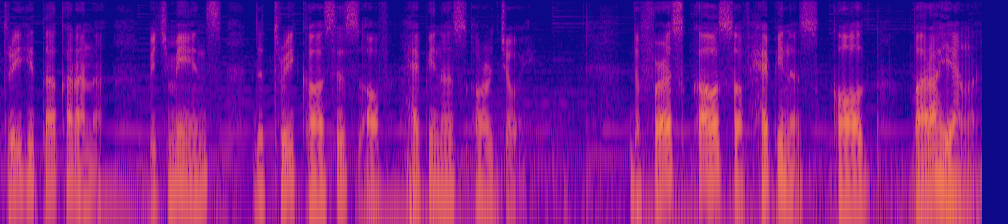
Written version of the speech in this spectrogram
Trihita Karana, which means the three causes of happiness or joy. The first cause of happiness, called Parahyangan,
